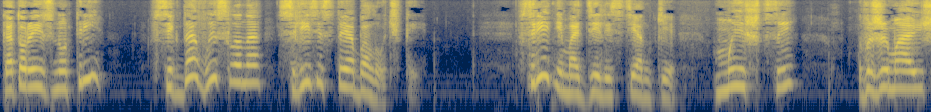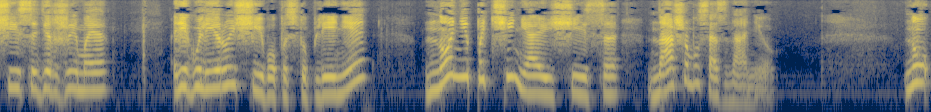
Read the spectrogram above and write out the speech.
которая изнутри всегда выслана слизистой оболочкой. В среднем отделе стенки мышцы – выжимающие содержимое, регулирующие его поступление, но не подчиняющиеся нашему сознанию. Ну,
